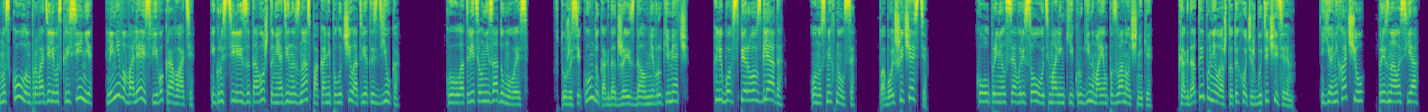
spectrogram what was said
мы с Коулом проводили воскресенье, лениво валяясь в его кровати, и грустили из-за того, что ни один из нас пока не получил ответ из Дьюка. Коул ответил, не задумываясь. В ту же секунду, когда Джейс дал мне в руки мяч. Любовь с первого взгляда. Он усмехнулся. По большей части. Коул принялся вырисовывать маленькие круги на моем позвоночнике. «Когда ты поняла, что ты хочешь быть учителем?» «Я не хочу», — призналась я.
